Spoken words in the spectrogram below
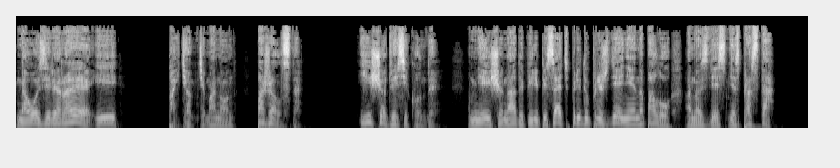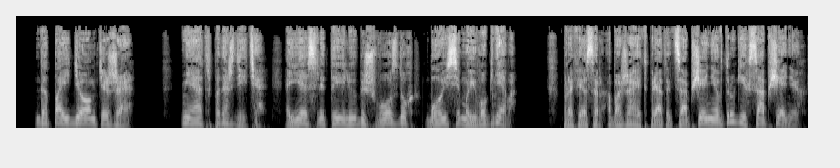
на озере Раэ и... Пойдемте, Манон, пожалуйста. Еще две секунды. Мне еще надо переписать предупреждение на полу. Оно здесь неспроста. Да пойдемте же. Нет, подождите. Если ты любишь воздух, бойся моего гнева. Профессор обожает прятать сообщения в других сообщениях.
